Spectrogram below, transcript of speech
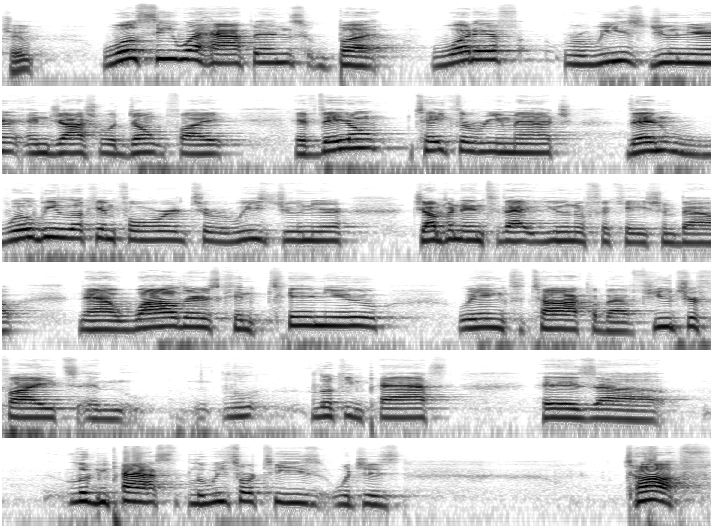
Shoot. We'll see what happens, but what if Ruiz Jr. and Joshua don't fight? If they don't take the rematch, then we'll be looking forward to Ruiz Jr. jumping into that unification bout. Now, Wilder's continuing to talk about future fights and l- looking past his uh, looking past Luis Ortiz, which is tough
